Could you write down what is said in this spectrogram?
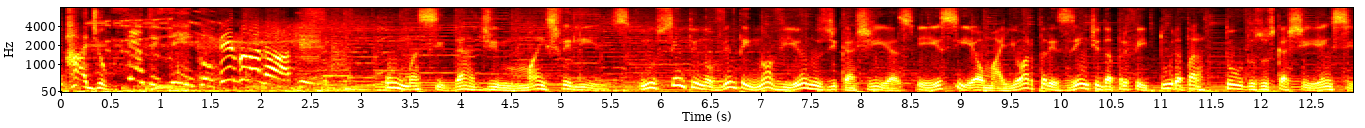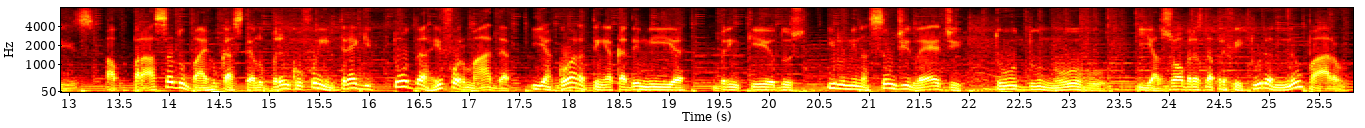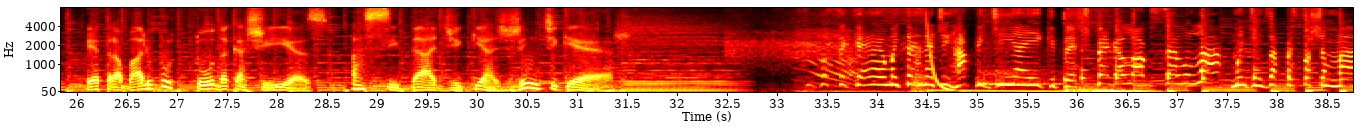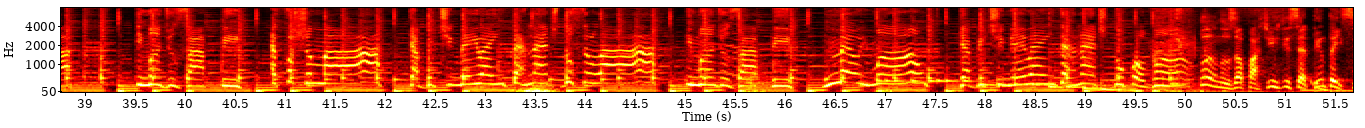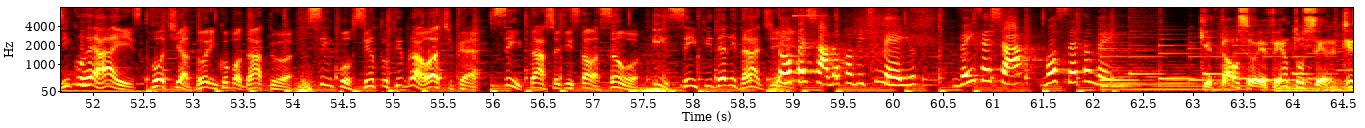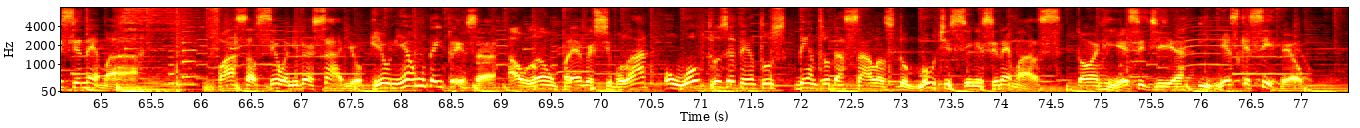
Rádio 105,9 uma cidade mais feliz. Nos 199 anos de Caxias, esse é o maior presente da prefeitura para todos os caxienses. A praça do bairro Castelo Branco foi entregue toda reformada e agora tem academia, brinquedos, iluminação de LED, tudo novo. E as obras da prefeitura não param. É trabalho por toda Caxias, a cidade que a gente quer uma internet rapidinha aí que preste. Pega logo o celular, mande um zap, é só chamar. E mande o um zap, é só chamar. Que a Bitmail é a internet do celular. E mande o um zap, meu irmão. Que a Bitmail é a internet do povão. Planos a partir de 75 reais. Roteador incomodato, 100% fibra ótica, sem taxa de instalação e sem fidelidade. Tô fechada com a Bitmeio. Vem fechar você também. Que tal seu evento ser de cinema? Faça seu aniversário, reunião da empresa, aulão pré-vestibular ou outros eventos dentro das salas do Multicine Cinemas. Torne esse dia inesquecível.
